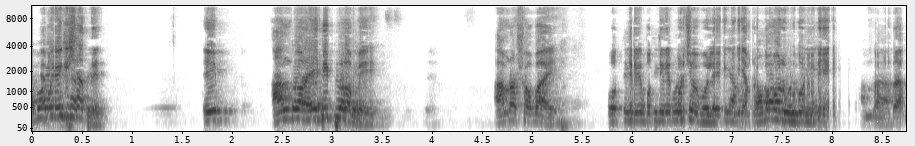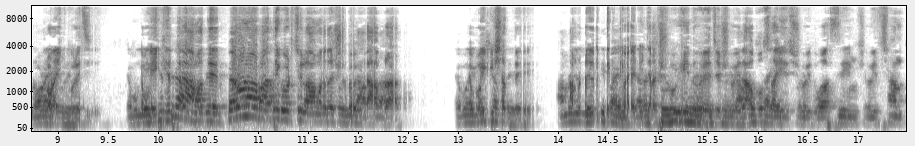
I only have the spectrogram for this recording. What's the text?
এবং একই সাথে এই আন্দোলন এই বিপ্লবে আমরা সবাই প্রত্যেকে প্রত্যেকের পরিচয় বলে আমরা লড়াই করেছি। এবং এই ক্ষেত্রে আমাদের প্রেরণা বাতি করছিল আমাদের শহীদ আবরার। এবং একই সাথে আমরা দেখতে পাই যারা শহীদ হয়েছে শহীদ আবু সাইদ শহীদ ওয়াসিম শহীদ শান্ত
